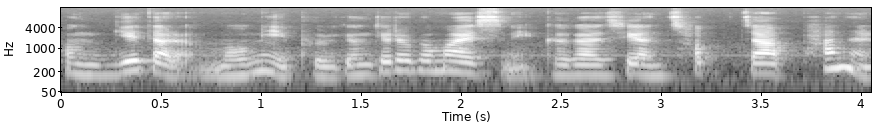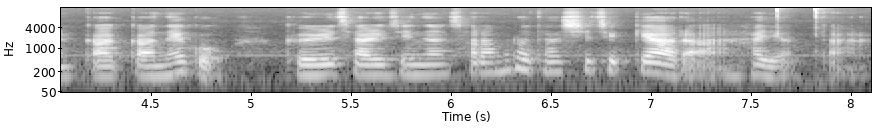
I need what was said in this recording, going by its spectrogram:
홍기다라 몸이 불경제를 범하였으니 그가 지은 첩자 판을 깎아내고 글잘 짓는 사람으로 다시 짓게 하라 하였다.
